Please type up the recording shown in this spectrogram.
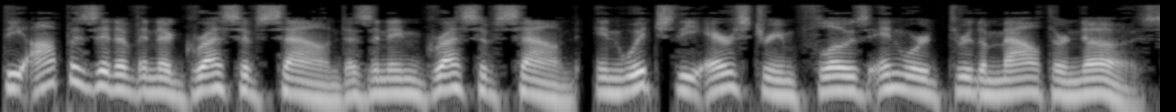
The opposite of an egressive sound is an ingressive sound, in which the airstream flows inward through the mouth or nose.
